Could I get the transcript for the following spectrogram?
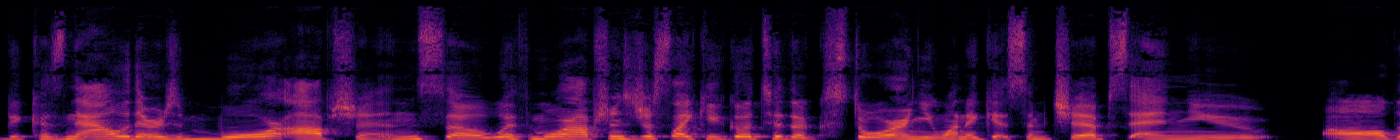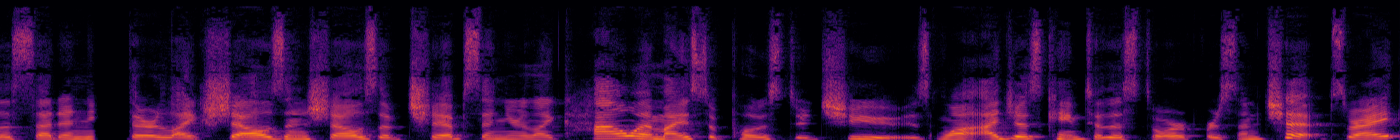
Because now there's more options. So, with more options, just like you go to the store and you want to get some chips and you all of a sudden they're like shells and shells of chips and you're like how am i supposed to choose well i just came to the store for some chips right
